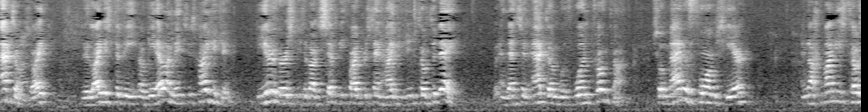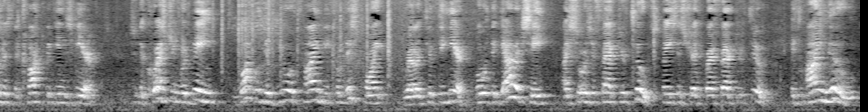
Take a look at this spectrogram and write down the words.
atoms, right? The lightest of the, of the elements is hydrogen. The universe is about 75% hydrogen till today and that's an atom with one proton. So matter forms here, and Nachmanides tells us the clock begins here. So the question would be, what would the view of time be from this point relative to here? Well, with the galaxy, I saw as a factor of two. Space is stretched by a factor of two. If I knew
